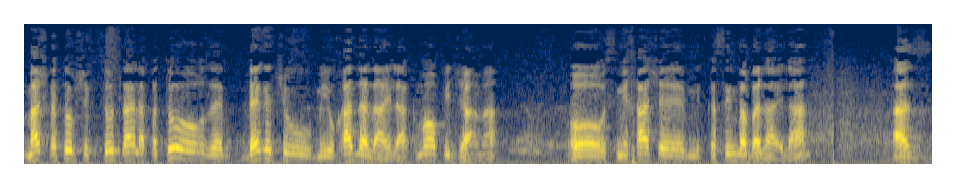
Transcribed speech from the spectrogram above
מה שכתוב שכסות לילה פטור זה בגד שהוא מיוחד ללילה, כמו פיג'מה, או שמיכה שמתכסים בה בלילה, אז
